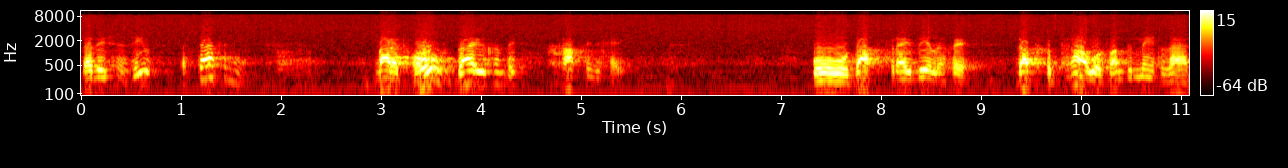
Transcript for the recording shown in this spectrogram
Dat is zijn ziel, dat staat er niet. Maar het hoofdbuigende kracht in de geest. O, dat vrijwillige, dat getrouwen van de middelaar,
